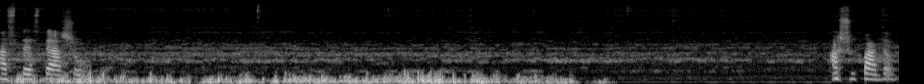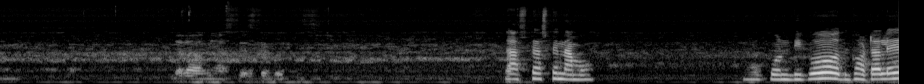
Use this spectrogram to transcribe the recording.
আস্তে আস্তে আসো। আসো পা দাও। আমি আস্তে আস্তে আস্তে আস্তে নামো। কোন বিপদ ঘটালে?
